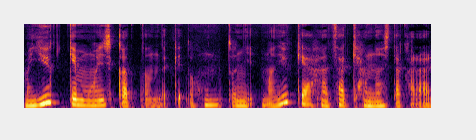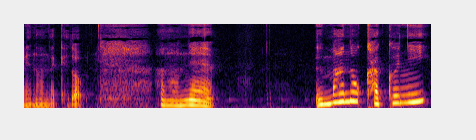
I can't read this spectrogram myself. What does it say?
まあ、ユッケも美味しかったんだけど、本当に。まあ、ユッケはさっき話したからあれなんだけど、あのね、馬の角煮？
